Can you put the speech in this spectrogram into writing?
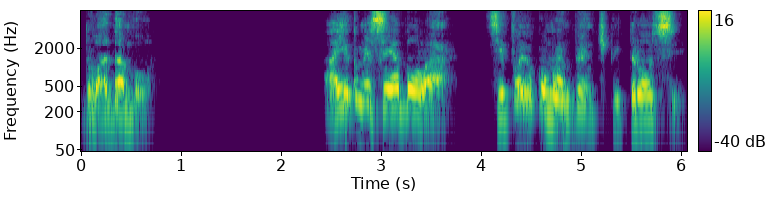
do Adamor. Aí eu comecei a bolar. Se foi o comandante que trouxe,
